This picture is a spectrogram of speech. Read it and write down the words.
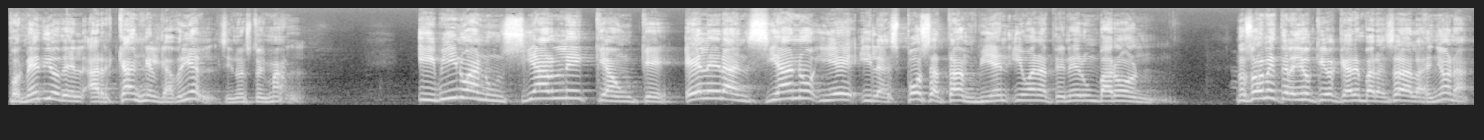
por medio del arcángel Gabriel, si no estoy mal. Y vino a anunciarle que aunque él era anciano y, y la esposa también iban a tener un varón. No solamente le dijo que iba a quedar embarazada la señora,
